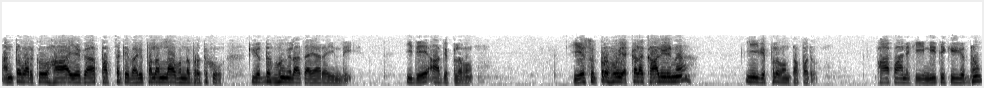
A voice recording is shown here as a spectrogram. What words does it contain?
అంతవరకు హాయిగా పచ్చటి వరి పొలంలా ఉన్న బ్రతుకు యుద్ధభూమిలా తయారైంది. ఇదే ఆ విప్లవం. యేసుప్రభు ఎక్కడ కాలిడినా ఈ విప్లవం తప్పదు. పాపానికి నీతికి యుద్ధం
